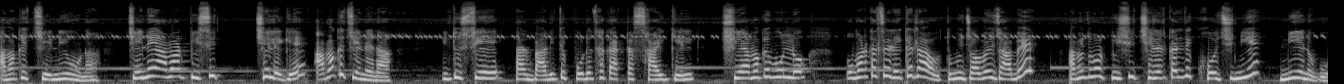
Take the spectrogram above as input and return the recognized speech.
আমাকে চেনেও না। চেনে আমার পিসির ছেলেকে, আমাকে চেনে না। কিন্তু সে তার বাড়িতে পড়ে থাকা একটা সাইকেল সে আমাকে বলল, তোমার কাছে রেখে দাও, তুমি যবে যাবে, আমি তোমার পিসির ছেলের কাছে খোঁজ নিয়ে নিয়ে নেব।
